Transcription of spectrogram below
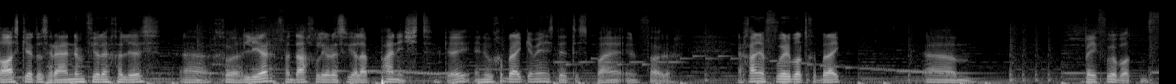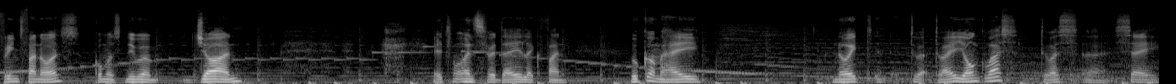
laas keer het ons random vir julle gelees, uh geleer. Vandag leer ons vir julle punished, okay? En hoe gebruik jy mens dit? Dit is baie eenvoudig. Ek gaan 'n voorbeeld gebruik. Ehm um, byvoorbeeld 'n vriend van ons, kom ons noem hom John. Het vir ons verduidelik van hoekom hy nooit toe toe hy jonk was, toe was uh sy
